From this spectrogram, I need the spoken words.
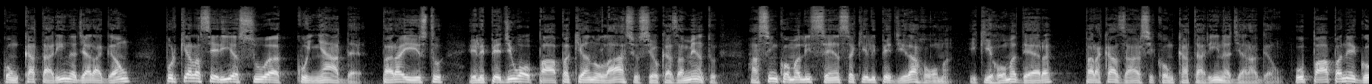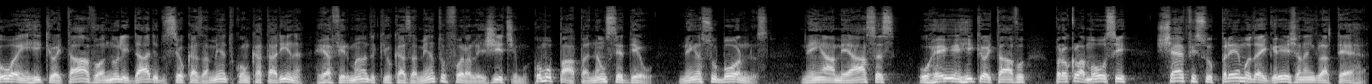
com Catarina de Aragão porque ela seria sua cunhada. Para isto, ele pediu ao Papa que anulasse o seu casamento, assim como a licença que ele pedira a Roma, e que Roma dera para casar-se com Catarina de Aragão. O Papa negou a Henrique VIII a nulidade do seu casamento com Catarina, reafirmando que o casamento fora legítimo. Como o Papa não cedeu nem a subornos, nem a ameaças, o rei Henrique VIII proclamou-se chefe supremo da Igreja na Inglaterra.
